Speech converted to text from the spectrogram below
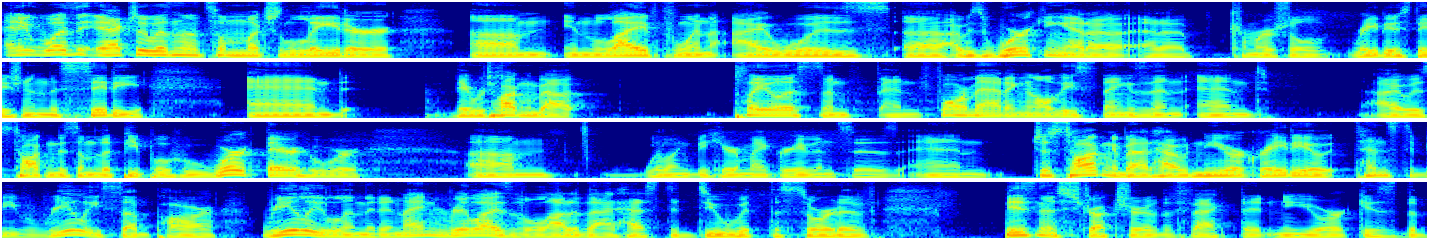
and it wasn't it actually wasn't until much later um, in life when I was uh, I was working at a at a commercial radio station in the city, and they were talking about playlists and and formatting and all these things, and and I was talking to some of the people who worked there who were um, willing to hear my grievances and just talking about how New York radio tends to be really subpar, really limited, and I didn't realize that a lot of that has to do with the sort of business structure of the fact that New York is the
